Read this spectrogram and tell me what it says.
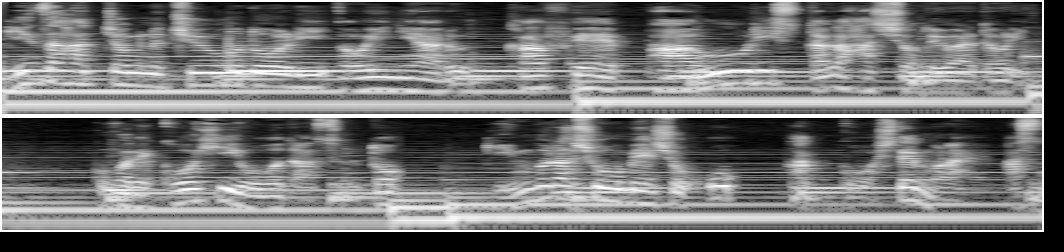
銀座8丁目の中央通り沿いにあるカフェパウリスタが発祥と言われており、ここでコーヒーをオーダーすると銀ブラ証明書を発行してもらえます。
